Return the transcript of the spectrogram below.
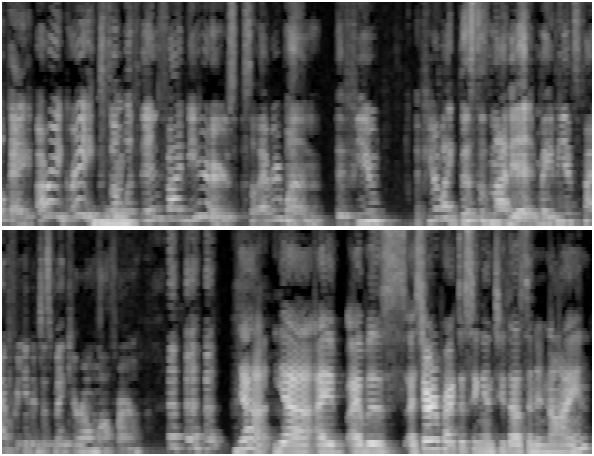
Okay, all right, great. Mm-hmm. So within five years, so everyone, if you if you're like this is not it, maybe it's time for you to just make your own law firm. yeah, yeah. I I was I started practicing in 2009.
